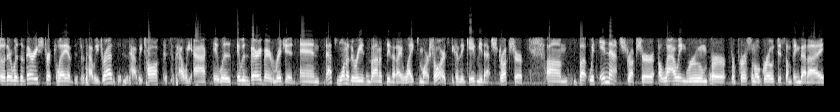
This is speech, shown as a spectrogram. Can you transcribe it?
So there was a very strict way of this is how we dress, this is how we talk, this is how we act. It was it was very very rigid, and that's one of the reasons, honestly, that I liked martial arts because it gave me that structure. Um, but within that structure, allowing room for for personal growth is something that I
